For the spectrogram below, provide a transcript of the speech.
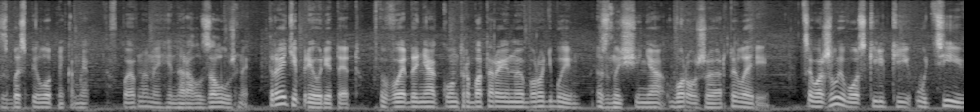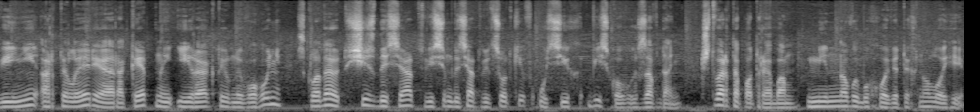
з безпілотниками. Впевнений генерал Залужний. Третій пріоритет ведення контрбатарейної боротьби, знищення ворожої артилерії. Це важливо, оскільки у цій війні артилерія, ракетний і реактивний вогонь складають 60-80% усіх військових завдань. Четверта потреба мінно-вибухові технології.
